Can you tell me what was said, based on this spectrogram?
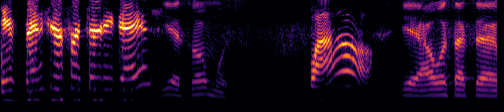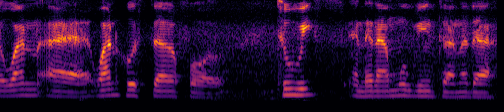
You've been here for 30 days? Yes, almost. Wow. Yeah, I was at uh, one, uh, one hostel for two weeks and then I moved into another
